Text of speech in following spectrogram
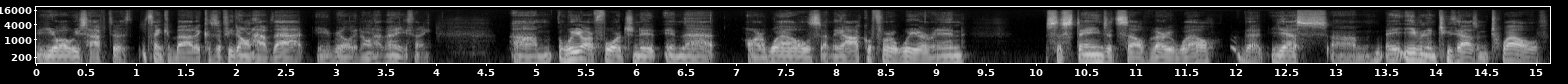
you always have to think about it because if you don't have that, you really don't have anything. Um, we are fortunate in that our wells and the aquifer we are in sustains itself very well. That yes, um, even in 2012,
